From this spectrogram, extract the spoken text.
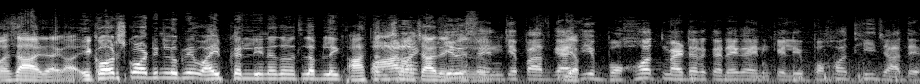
मज़ा आ जाएगा। एक और स्क्वाड इन लोग ने वाइप कर ली ना तो मतलब लाइक आतंक मचा देंगे इनके पास गाइस ये बहुत मैटर करेगा इनके लिए बहुत ही ज़्यादा।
